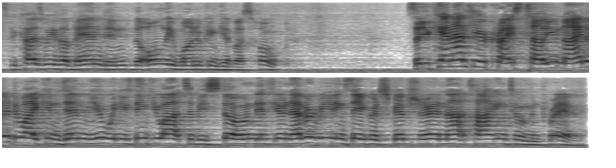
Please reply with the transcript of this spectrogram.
It's because we've abandoned the only one who can give us hope. So you cannot hear Christ tell you, Neither do I condemn you when you think you ought to be stoned, if you're never reading sacred scripture and not talking to Him in prayer.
